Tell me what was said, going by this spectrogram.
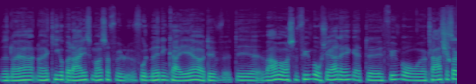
ved, når jeg, når jeg kigger på dig, ligesom også har fulgt, fulgt med i din karriere, og det, det varmer også en Fynbos hjerte, ikke? At øh, en Fynbo øh, klarer sig så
